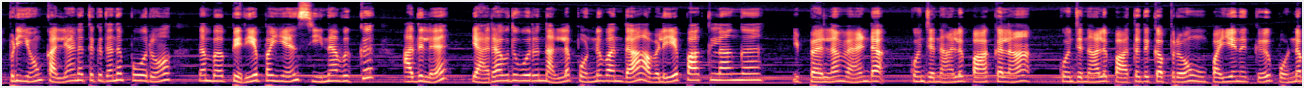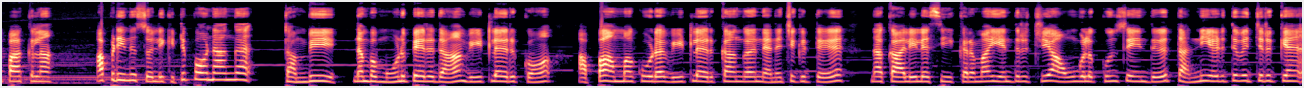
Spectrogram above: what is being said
எப்படியும் கல்யாணத்துக்கு தானே போறோம். நம்ம பெரிய பையன் சீனாவுக்கு அதுல யாராவது ஒரு நல்ல பொண்ணு வந்தா அவளையே பார்க்கலாங்க. இப்ப எல்லாம் வேண்டாம் கொஞ்ச நாள் பார்க்கலாம். கொஞ்ச நாள் பார்த்ததுக்கு அப்புறம் உன் பையனுக்கு பொண்ணை பார்க்கலாம் அப்படின்னு சொல்லிக்கிட்டு போனாங்க. தம்பி நம்ம மூணு பேரு தான் வீட்டில் இருக்கோம். அப்பா அம்மா கூட வீட்டில் இருக்காங்கன்னு நினச்சிக்கிட்டு நான் காலையில் சீக்கிரமாக எந்திரிச்சு அவங்களுக்கும் சேர்ந்து தண்ணி எடுத்து வச்சிருக்கேன்.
